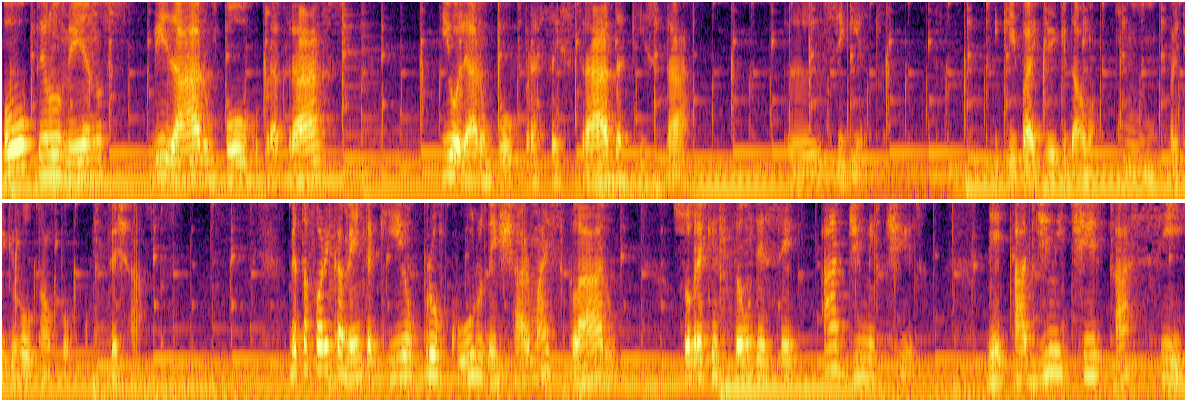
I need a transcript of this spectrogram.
ou pelo menos virar um pouco para trás e olhar um pouco para essa estrada que está uh, seguindo e que vai ter que dar uma, um, vai ter que voltar um pouco. Fecha aspas. Metaforicamente aqui eu procuro deixar mais claro sobre a questão de se admitir de admitir a si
